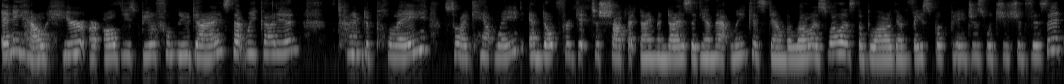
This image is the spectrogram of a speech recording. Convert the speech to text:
anyhow, here are all these beautiful new dies that we got in. Time to play, so I can't wait. And don't forget to shop at Diemond Dies. Again, that link is down below, as well as the blog and Facebook pages, which you should visit.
